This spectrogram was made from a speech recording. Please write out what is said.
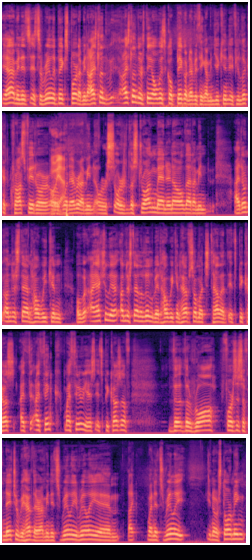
yeah, I mean it's it's a really big sport. I mean Iceland Icelanders they always go big on everything. I mean you can if you look at CrossFit or, or Oh, yeah. whatever. I mean or or the strongman and all that. I mean I don't understand how we can. I actually understand a little bit how we can have so much talent. It's because I th- I think my theory is it's because of the the raw forces of nature we have there. I mean, it's really, really um, like when it's really, you know, storming.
